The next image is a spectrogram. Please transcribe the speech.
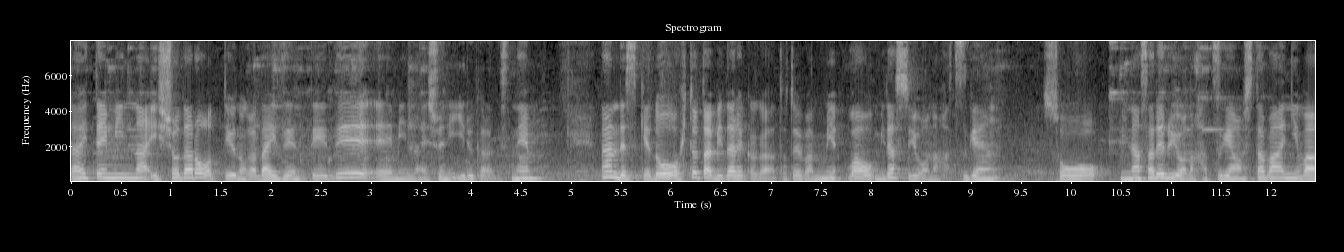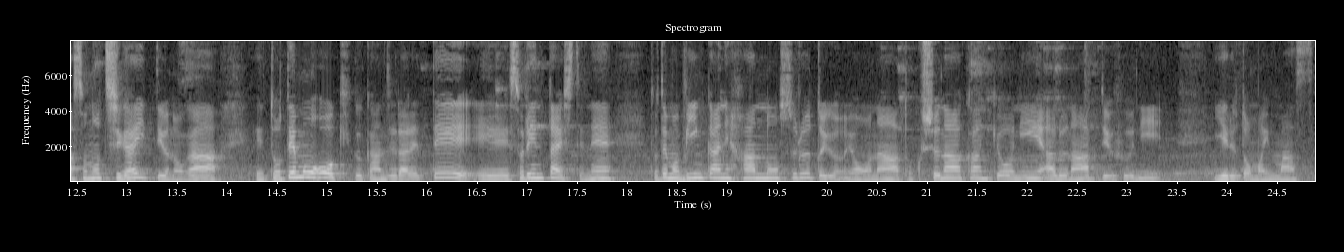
大体みんな一緒だろうっていうのが大前提でみんな一緒にいるからですね。なんですけどひとたび誰かが例えば和を乱すような発言そう見なされるような発言をした場合にはその違いっていうのがえとても大きく感じられてえそれに対してねとても敏感に反応するというような特殊な環境にあるなっていうふうに言えると思います。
